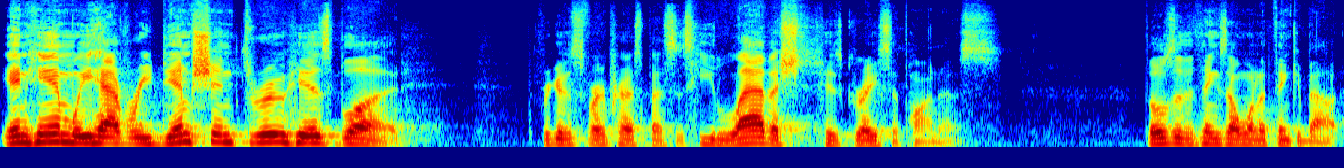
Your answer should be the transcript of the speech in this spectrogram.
In him we have redemption through his blood forgiveness of our trespasses. He lavished his grace upon us. Those are the things I want to think about.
